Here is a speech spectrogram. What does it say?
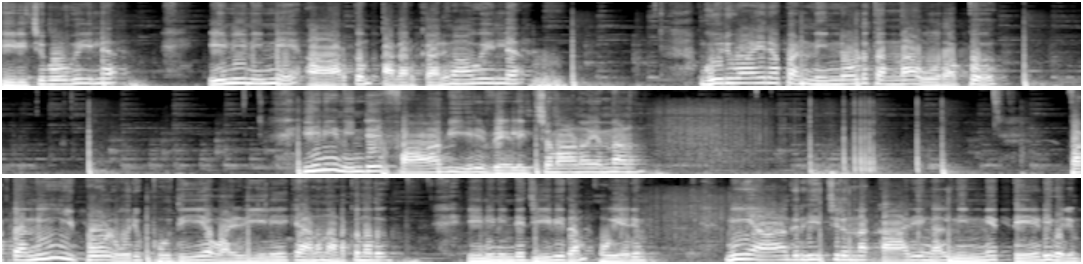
തിരിച്ചു പോവുകയില്ല. ഇനി നിന്നെ ആർക്കും തകർക്കാനും ആവുകയില്ല ഗുരുവായൂരപ്പൻ നിന്നോട് തന്ന ഉറപ്പ് ഇനി നിന്റെ ഭാവിയിൽ വെളിച്ചമാണ് എന്നാണ്. ഭക്ത നീ ഇപ്പോൾ ഒരു പുതിയ വഴിയിലേക്കാണ് നടക്കുന്നത്. ഇനി നിന്റെ ജീവിതം ഉയരും. നീ ആഗ്രഹിച്ചിരുന്ന കാര്യങ്ങൾ നിന്നെ തേടി വരും.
